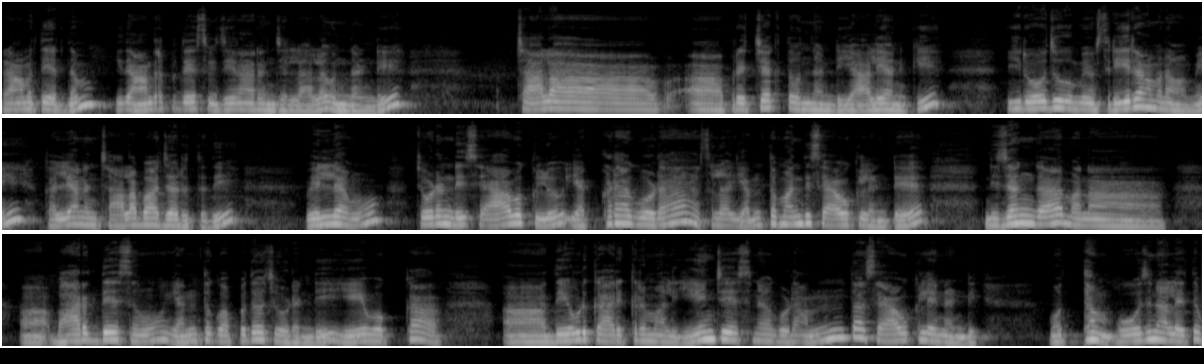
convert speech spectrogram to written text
రామతీర్థం. ఇది ఆంధ్రప్రదేశ్ విజయనగరం జిల్లాలో ఉందండి. చాలా ప్రత్యేకత ఉందండి ఈ ఆలయానికి. ఈరోజు మేము శ్రీరామనవమి కళ్యాణం చాలా బాగా జరుగుతుంది. వెళ్ళాము. చూడండి సేవకులు ఎక్కడా కూడా అసలు ఎంతమంది సేవకులు అంటే నిజంగా మన భారతదేశం ఎంత గొప్పదో చూడండి. ఏ ఒక్క దేవుడి కార్యక్రమాలు ఏం చేసినా కూడా అంతా సేవకులేనండి. మొత్తం భోజనాలు అయితే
